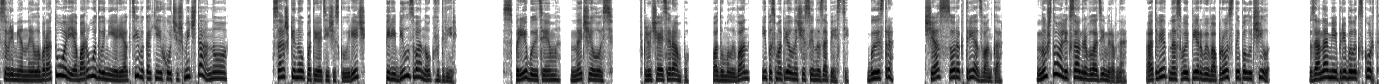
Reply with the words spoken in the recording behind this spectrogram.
Современные лаборатории, оборудование, реактивы какие хочешь, мечта, но... Сашкину патриотическую речь перебил звонок в дверь. «С прибытием началось. Включайте рампу», — подумал Иван и посмотрел на часы на запястье. «Быстро. Час сорок три от звонка. Ну что, Александра Владимировна, ответ на свой первый вопрос ты получила. За нами прибыл экскорт.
